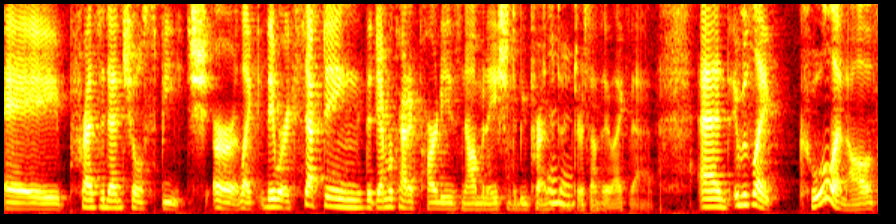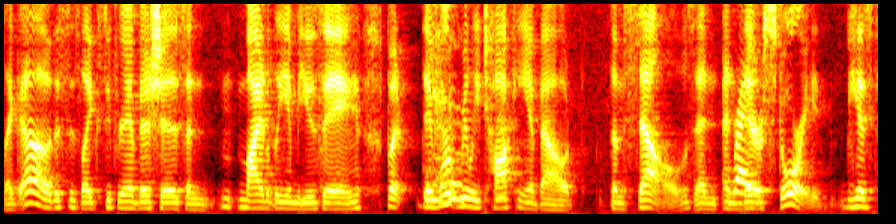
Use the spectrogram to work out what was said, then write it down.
a presidential speech or like they were accepting the Democratic Party's nomination to be president mm-hmm. or something like that. And it was like cool and all. I was like, oh, this is like super ambitious and mightily amusing, but they weren't really talking about themselves and, and right. their story because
